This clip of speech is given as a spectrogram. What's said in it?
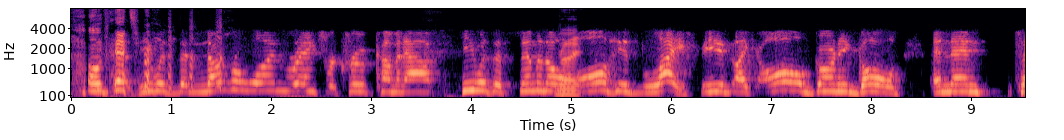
oh, that's right. He was the number one ranked recruit coming out. He was a Seminole right. all his life. He like all garnet gold. And then to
